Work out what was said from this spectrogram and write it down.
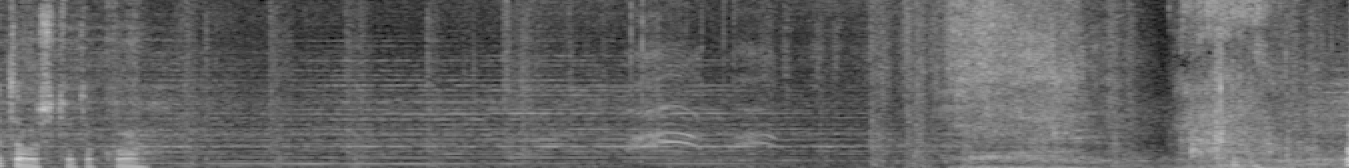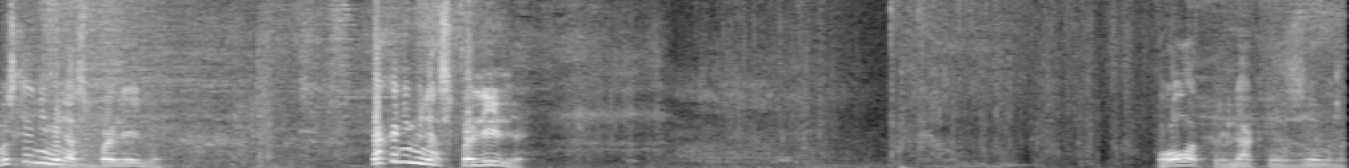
это вот что такое? Мысли они меня спалили? Как они меня спалили? Холод приляг на землю.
